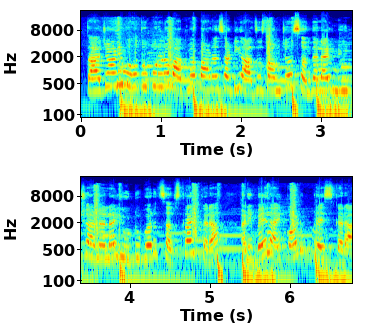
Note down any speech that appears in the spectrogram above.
ताज्या आणि महत्त्वपूर्ण बातम्या पाहण्यासाठी आजच आमच्या संध्या लाईव्ह न्यूज चॅनलला यूट्यूबवर सबस्क्राईब करा. आणि बेल आयकॉन प्रेस करा.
